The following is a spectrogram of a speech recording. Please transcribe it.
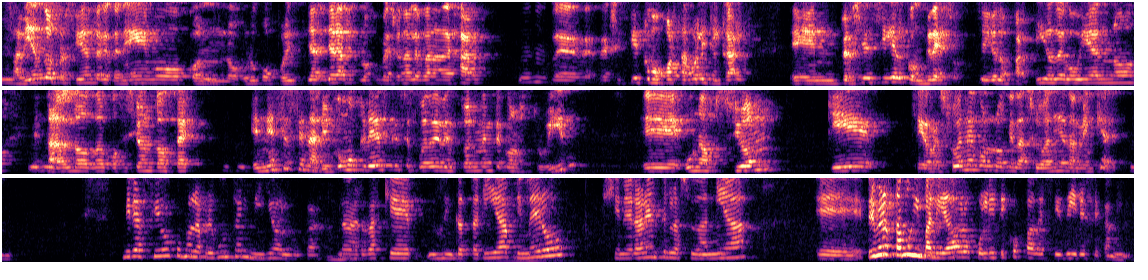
Mm. Sabiendo el presidente que tenemos, con los grupos políticos, ya, ya los convencionales van a dejar de, de existir como fuerza política, eh, pero sí sigue el Congreso, sigue los partidos de gobierno, están los de oposición. Entonces, en ese escenario, ¿cómo crees que se puede eventualmente construir eh, una opción que, que resuene con lo que la ciudadanía también quiere? Mira, ha sido como la pregunta del millón, Lucas. La verdad es que nos encantaría primero generar entre la ciudadanía, eh, primero estamos invalidados los políticos para decidir ese camino.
